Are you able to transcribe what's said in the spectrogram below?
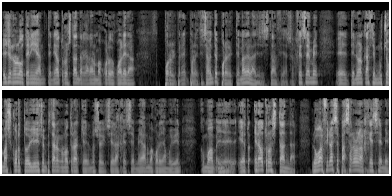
ellos no lo tenían, tenía otro estándar que ahora no me acuerdo cuál era, por el, pre- por- precisamente por el tema de las distancias. El GSM eh, tenía un alcance mucho más corto y ellos empezaron con otra que no sé si era GSMA, no me acuerdo ya muy bien, como eh, era otro- estándar. Luego al final se pasaron al GSM,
